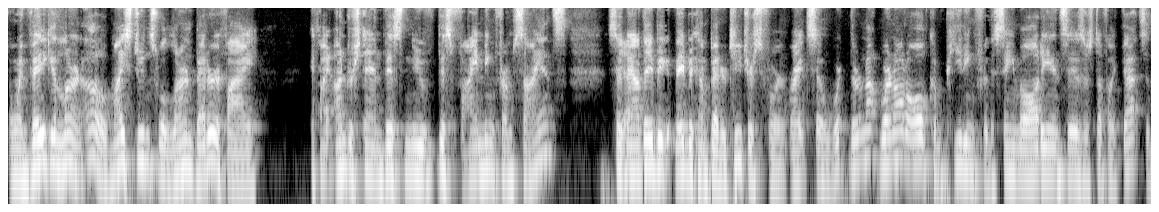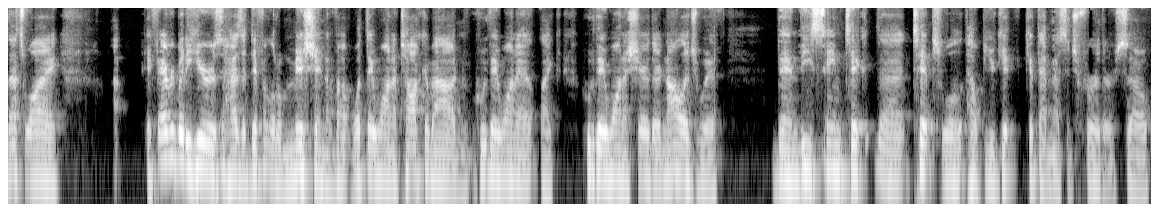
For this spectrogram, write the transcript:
and when they can learn, oh, my students will learn better if I if I understand this new this finding from science. So yeah. now they be, they become better teachers for it, right? So we're, they're not we're not all competing for the same audiences or stuff like that. So that's why uh, if everybody here is, has a different little mission about what they want to talk about and who they want to like who they want to share their knowledge with then these same uh, tips will help you get get that message further. So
